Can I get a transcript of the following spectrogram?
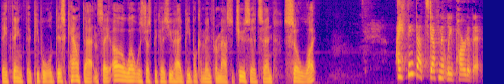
they think that people will discount that and say, oh, well, it was just because you had people come in from Massachusetts. And so what? I think that's definitely part of it.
